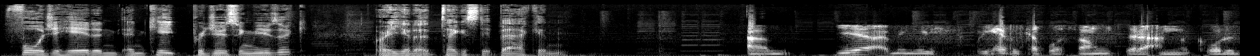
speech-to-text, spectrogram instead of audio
forge ahead and, and keep producing music, or are you gonna take a step back and Um, yeah, I mean, we, we have a couple of songs that are unrecorded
